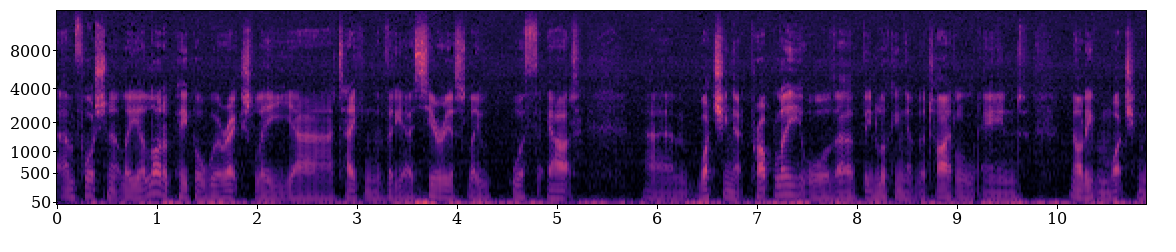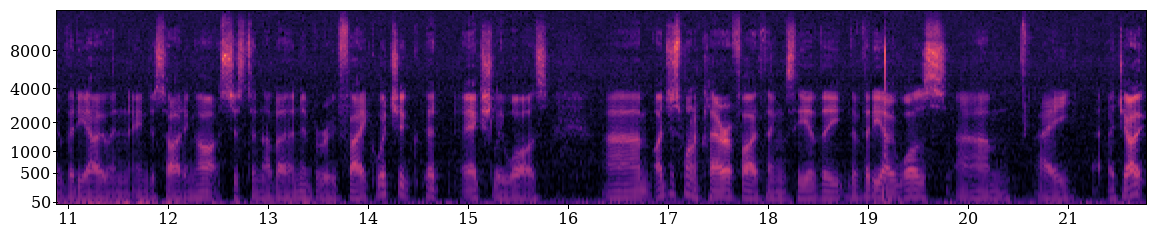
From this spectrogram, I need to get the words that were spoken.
unfortunately a lot of people were actually uh, taking the video seriously without um, watching it properly or they've been looking at the title and not even watching the video and, and deciding oh it's just another Nibiru fake which it, it actually was. Um, I just want to clarify things here. The, the video was um, a, a joke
